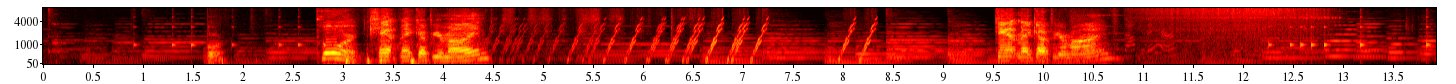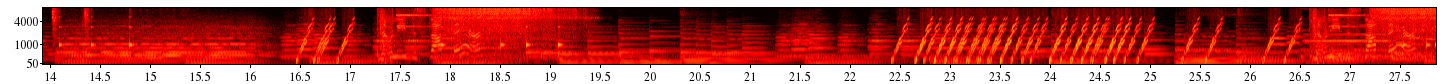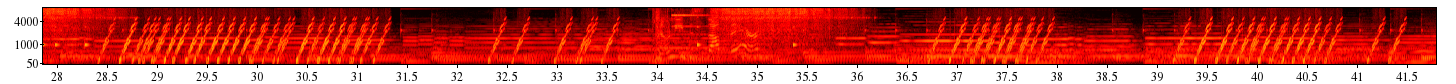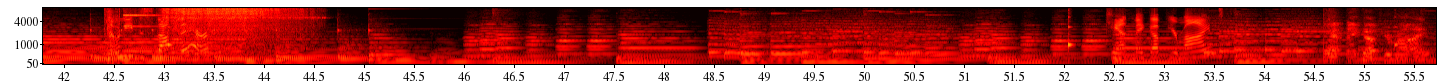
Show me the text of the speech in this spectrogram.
Or corn. can't make up your mind? Can't make up your mind? No need to stop there. No need to stop there. No need to stop there. No need to stop there. Up your mind? Can't make up your mind?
